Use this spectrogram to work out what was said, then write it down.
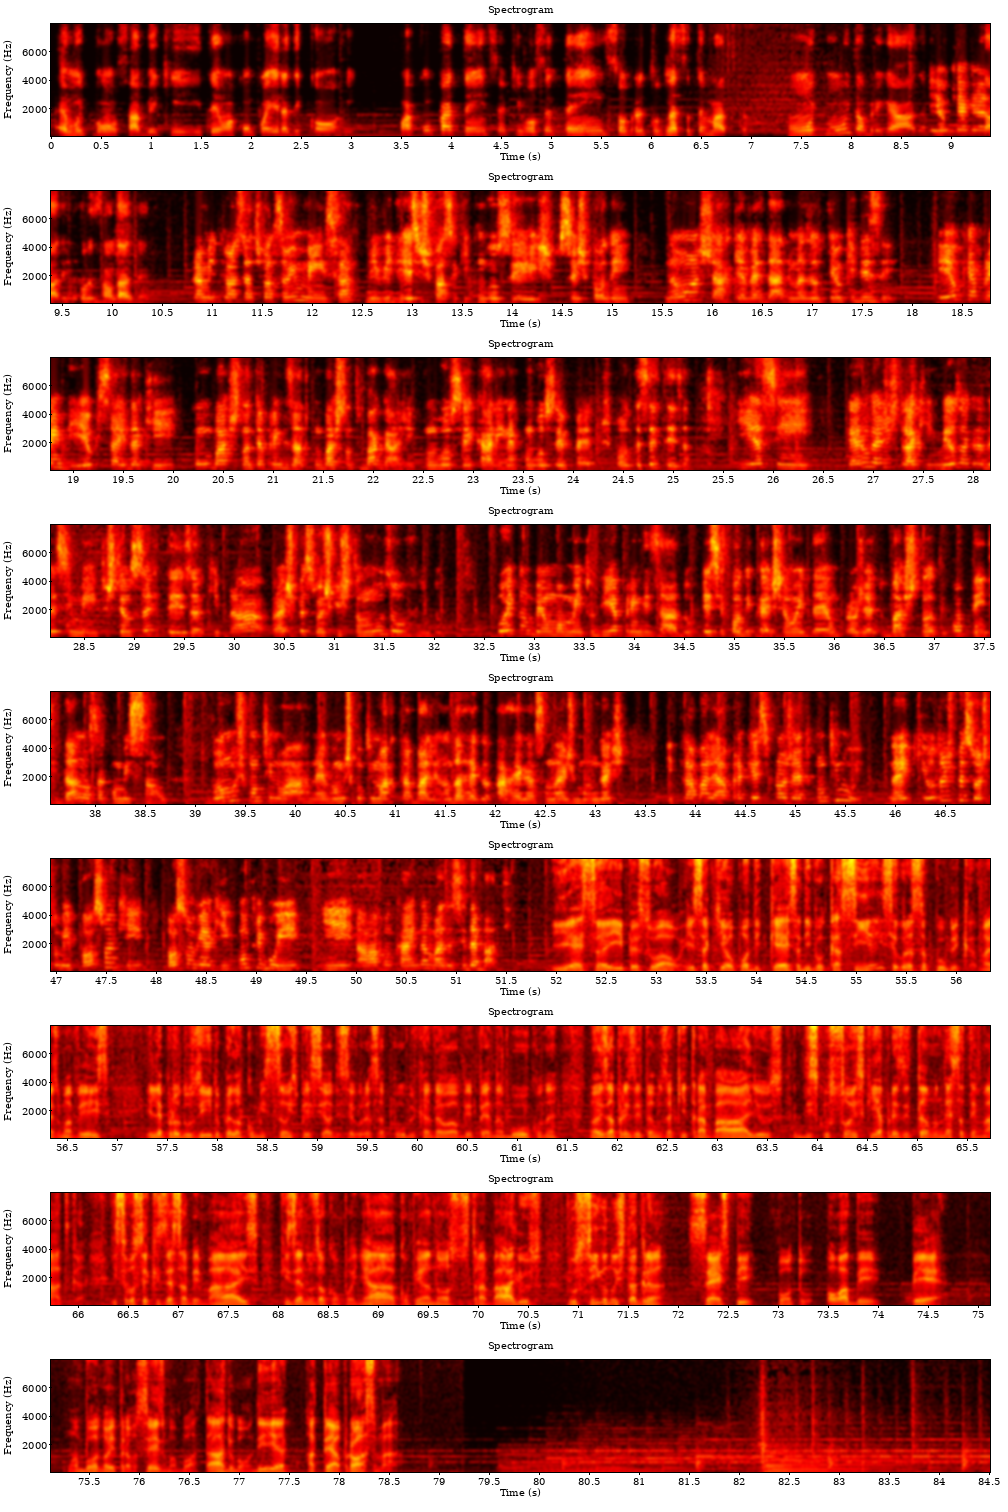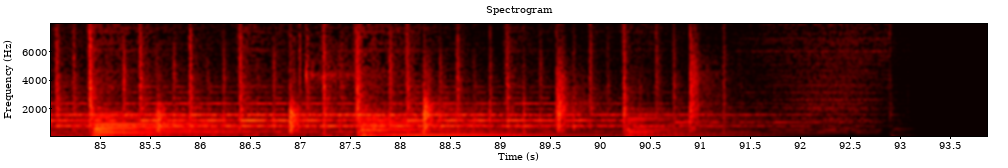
É muito bom saber que tem uma companheira de corre com a competência que você tem, sobretudo nessa temática. Muito, muito obrigada Eu por estar à disposição da gente. Para mim, foi uma satisfação imensa dividir esse espaço aqui com vocês. Vocês podem não achar que é verdade, mas eu tenho que dizer. Eu que aprendi, eu que saí daqui com bastante aprendizado, com bastante bagagem. Com você, Karina, com você, Petros, pode ter certeza. E assim, quero registrar aqui meus agradecimentos. Tenho certeza que para as pessoas que estão nos ouvindo, foi também um momento de aprendizado. Esse podcast é uma ideia, um projeto bastante potente da nossa comissão. Vamos continuar, né? Vamos continuar trabalhando, arregaçando as mangas e trabalhar para que esse projeto continue, né? E que outras pessoas também possam aqui, possam vir aqui contribuir e alavancar ainda mais esse debate. E é isso aí, pessoal. Esse aqui é o podcast Advocacia e Segurança Pública. Mais uma vez, ele é produzido pela Comissão Especial de Segurança Pública da UAB Pernambuco, né? Nós apresentamos aqui trabalhos, discussões que apresentamos nessa temática. E se você quiser saber mais, quiser nos acompanhar, acompanhar nossos trabalhos, nos siga no Instagram, cesp www.oab.pe. Uma boa noite para vocês, uma boa tarde, um bom dia, até a próxima!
